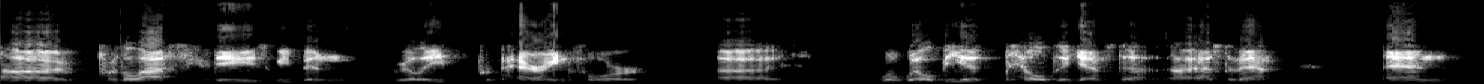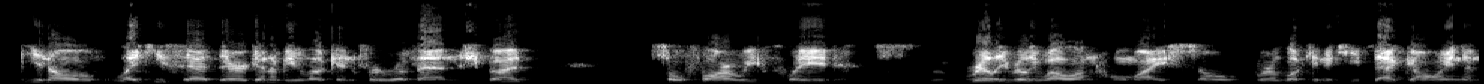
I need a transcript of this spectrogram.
Uh, for the last few days, we've been really preparing for uh, what will be a tilt against uh, uh, Estevan. And, you know, like you said, they're going to be looking for revenge, but so far we've played really, really well on home ice, so we're looking to keep that going. And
